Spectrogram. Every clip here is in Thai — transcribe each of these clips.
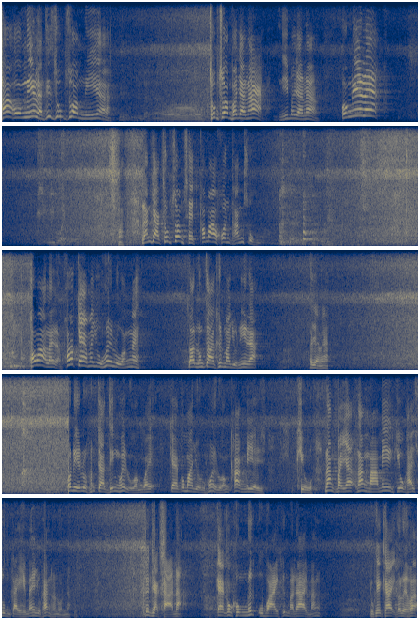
พระองค์นี้แหละที่ซุบซ่วมหนีอะโอ้ ซุบซ่วมพญานาคหนีพญานาคองค์นี้แหละหลังจากซุบซ่วมเสร็จก็มาเอาคนขังสุ่ม เพราะว่าอะไรล่ะเพราะแกมาอยู่ห้วยหลวงไง ตอนหลวงตาขึ้นมาอยู่นี่แล้วเข้าใจไหมพอดีหลวงตาทิ้งห้วยหลวงไว้ แกก็มาอยู่ห้วยหลวงข้างไม่ใช่ คิว นั่งไปนั่งมาไม่คิวขายสุ่มไก่เห็นไหมอยู่ข้างถนนน่ะเครื่องจักรสารน่ะ แกก็คงนึกอุบายขึ้นมาได้มั้งอยู่ใกล้ๆก็เลยว่า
